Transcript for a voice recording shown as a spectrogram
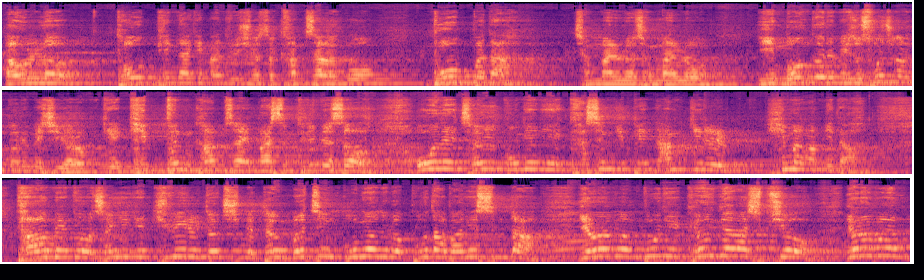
아울러 더욱 빛나게 만들어주셔서 감사하고 무엇보다 정말로 정말로 이 먼 걸음에서 소중한 걸음에서 여러분께 깊은 감사의 말씀 드리면서 오늘 저희 공연이 가슴 깊이 남기를 희망합니다. 다음에도 저희에게 기회를 더 주시면 더 멋진 공연으로 보답하겠습니다. 여러분 부디 건강하십시오. 여러분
